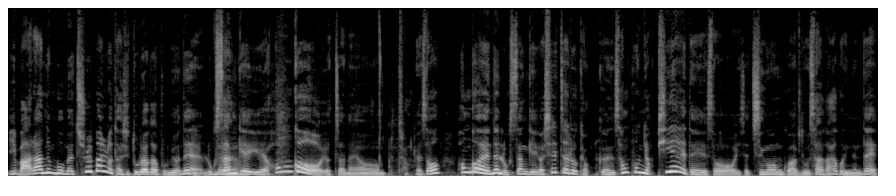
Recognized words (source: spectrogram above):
이 말하는 몸의 출발로 다시 돌아가 보면은 록산게이의 네. 헝거였잖아요. 그쵸. 그래서 헝거에는 록산게이가 실제로 겪은 성폭력 피해에 대해서 이제 증언과 묘사가 하고 있는데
